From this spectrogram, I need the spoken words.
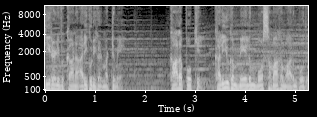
சீரழிவுக்கான அறிகுறிகள் மட்டுமே. காலப்போக்கில் கலியுகம் மேலும் மோசமாக மாறும்போது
